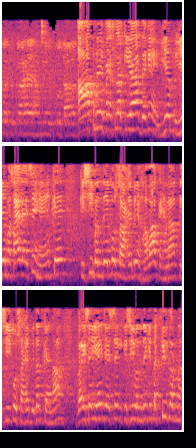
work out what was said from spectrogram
کر چکا ہے ہم نے اس کو دعوت آپ نے فیصلہ کیا دیکھیں یہ یہ مسائل ایسے ہیں کہ کسی بندے کو صاحب ہوا کہنا کسی کو صاحب بدت کہنا ویسے ہی ہے جیسے کہ کسی بندے کی تکفیر کرنا۔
